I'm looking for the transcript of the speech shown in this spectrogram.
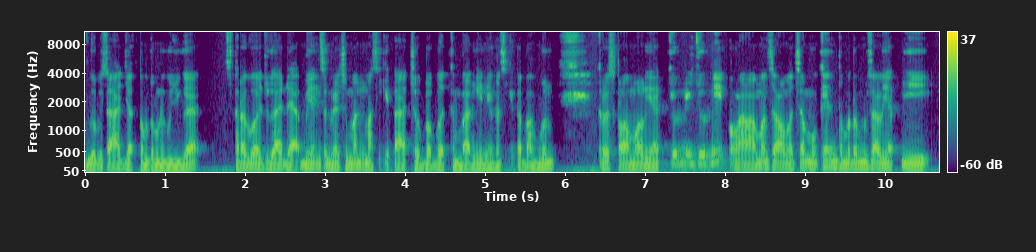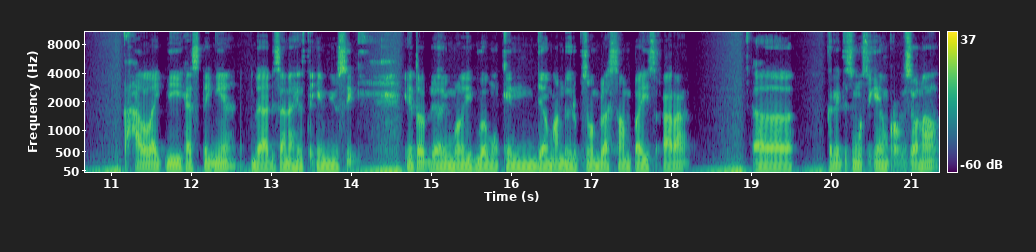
gue bisa ajak teman-teman gue juga. Karena gue juga ada band sebenarnya cuman masih kita coba buat kembangin ya masih kita bangun. Terus kalau mau lihat journey-journey pengalaman segala macam mungkin teman-teman bisa lihat di highlight di hashtagnya ada di sana hashtagnya music. Itu dari mulai gue mungkin zaman 2019 sampai sekarang eh kritis musik yang profesional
